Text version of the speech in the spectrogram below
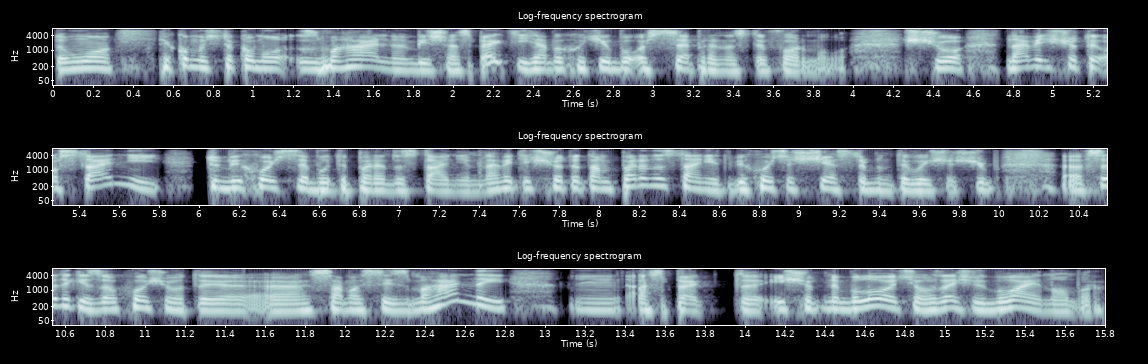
Тому в якомусь такому змагальному більше аспекті я би хотів би ось це принести в формулу. Що навіть якщо ти останній, тобі хочеться бути передостаннім. Навіть якщо ти там передостанній, тобі хочеться ще стрибнути вище, щоб е, все-таки заохочувати е, саме цей змагальний аспект, і щоб не було цього, знаєш, відбуває номер,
